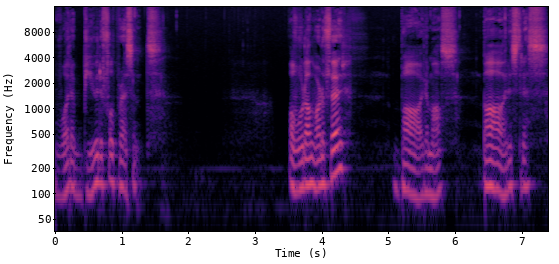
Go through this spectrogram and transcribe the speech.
What a beautiful present. Og hvordan var det før? Bare mas. Bare stress.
